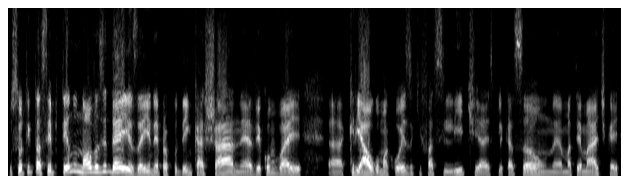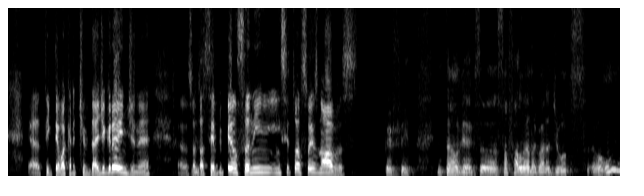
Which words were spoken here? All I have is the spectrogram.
O senhor tem que estar sempre tendo novas ideias aí, né? Para poder encaixar, né? Ver como vai uh, criar alguma coisa que facilite a explicação né, matemática. Uh, tem que ter uma criatividade grande, né? O senhor está sempre pensando em, em situações novas. Perfeito. Então, Viegas, só falando agora de outros, um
